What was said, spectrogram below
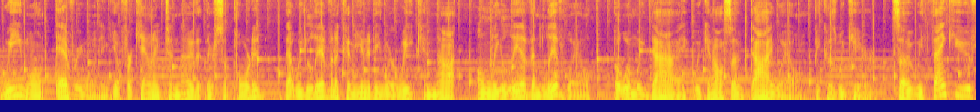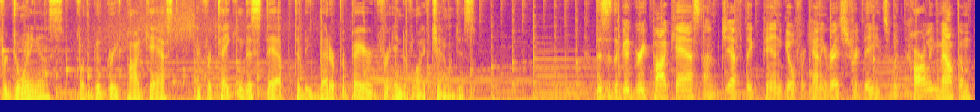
We want everyone in Guilford County to know that they're supported, that we live in a community where we can not only live and live well, but when we die, we can also die well because we care. So we thank you for joining us for the Good Grief podcast and for taking this step to be better prepared for end of life challenges. This is the Good Grief podcast. I'm Jeff Thigpen, Guilford County Register of Deeds, with Carly Malcolm,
